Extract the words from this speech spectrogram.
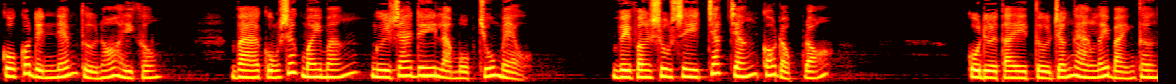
cô có định ném từ nó hay không? Và cũng rất may mắn, Người ra đi là một chú mèo. Vì phần sushi chắc chắn có độc đó. Cô đưa tay từ trấn an lấy bản thân,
